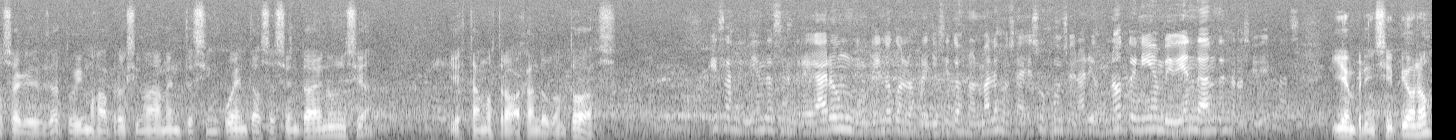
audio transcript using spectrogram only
O sea que ya tuvimos aproximadamente 50 o 60 denuncias y estamos trabajando con todas. ¿Esas viviendas se entregaron cumpliendo con los requisitos normales? O sea, ¿esos funcionarios no tenían vivienda antes de recibirlas? Y en principio no,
